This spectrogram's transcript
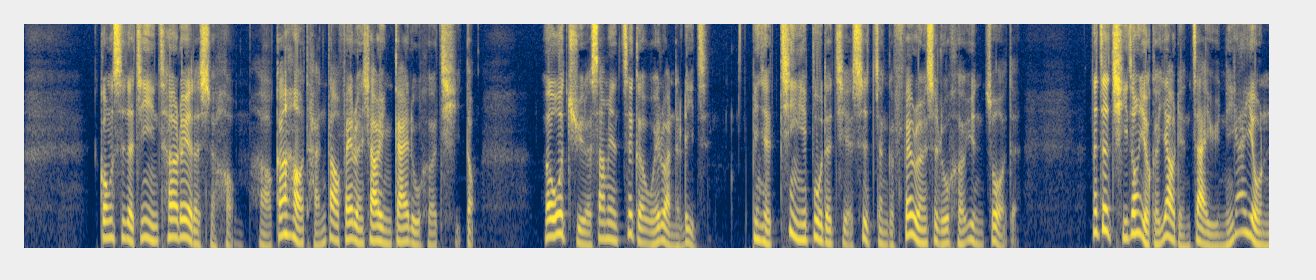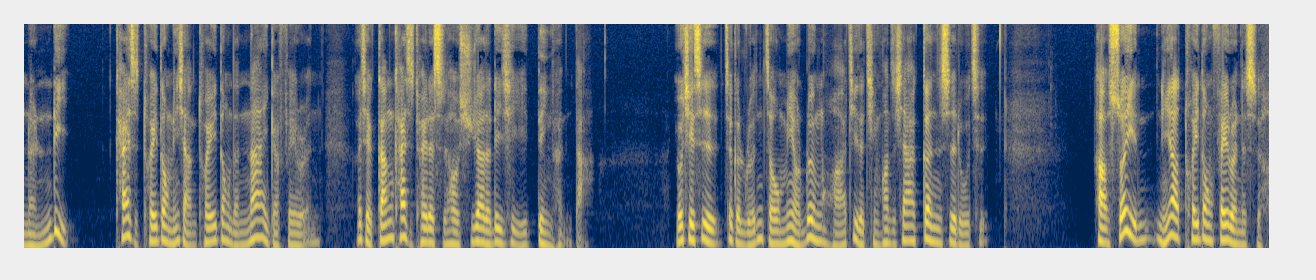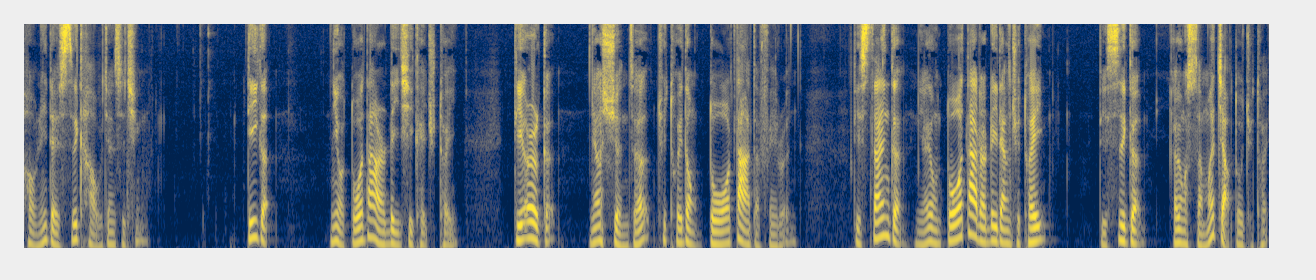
公司的经营策略的时候，好，刚好谈到飞轮效应该如何启动，而我举了上面这个微软的例子，并且进一步的解释整个飞轮是如何运作的。那这其中有个要点在于，你要有能力开始推动你想推动的那一个飞轮，而且刚开始推的时候需要的力气一定很大。尤其是这个轮轴没有润滑剂的情况之下，更是如此。好，所以你要推动飞轮的时候，你得思考五件事情：第一个，你有多大的力气可以去推；第二个，你要选择去推动多大的飞轮；第三个，你要用多大的力量去推；第四个，要用什么角度去推；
